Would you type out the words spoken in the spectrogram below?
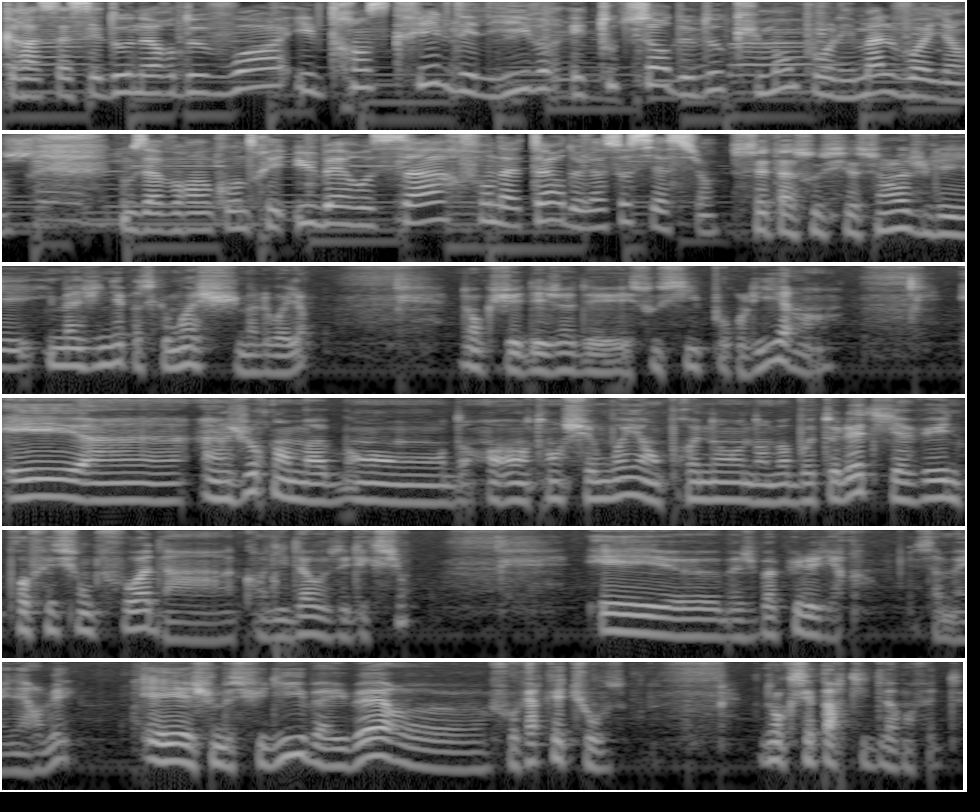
Grâce à ses donneurs de voix, ils transcrivent des livres et toutes sortes de documents pour les malvoyants. Nous avons rencontré Hubert Ossard, fondateur de l'association. Cette association-là, je l'ai imaginée parce que moi, je suis malvoyant. Donc j'ai déjà des soucis pour lire. Et un, jour, en, en, rentrant chez moi et en prenant dans ma boîte aux lettres, il y avait une profession de foi d'un candidat aux élections. Et euh, ben, je n'ai pas pu le lire ça m'a énervé. Et je me suis dit, bah, Hubert, il euh, faut faire quelque chose. Donc c'est parti de là en fait.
